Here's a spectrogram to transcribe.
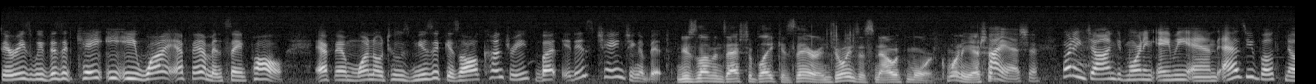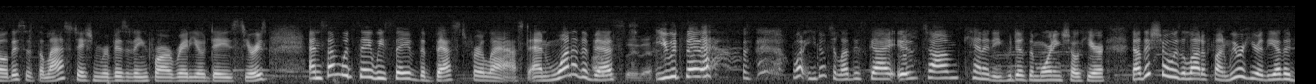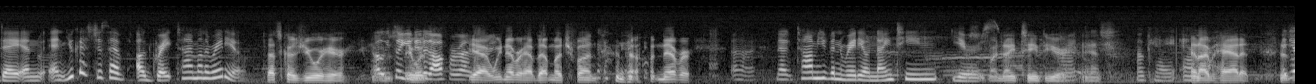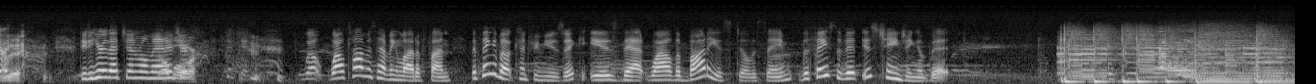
series, we visit KEEY FM in St. Paul. FM 102's music is all country, but it is changing a bit. News 11's Asha Blake is there and joins us now with more. Good morning, Asha. Hi, Asha. Morning, John. Good morning, Amy. And as you both know, this is the last station we're visiting for our Radio Days series. And some would say we saved the best for last. And one of the best, would you would say that? what, you don't you love this guy? Is Tom Kennedy, who does the morning show here. Now, this show is a lot of fun. We were here the other day, and, and you guys just have a great time on the radio. That's because you were here. Oh, so you did it all for us, Yeah, right? we never have that much fun. no, never. Uh, now, Tom, you've been radio 19 This years. is my 19th year, Right. yes. Okay. And I've had it. This Yeah. is it. Did you hear that, General No Manager? more. Well, while Tom is having a lot of fun, the thing about country music is that while the body is still the same, the face of it is changing a bit.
